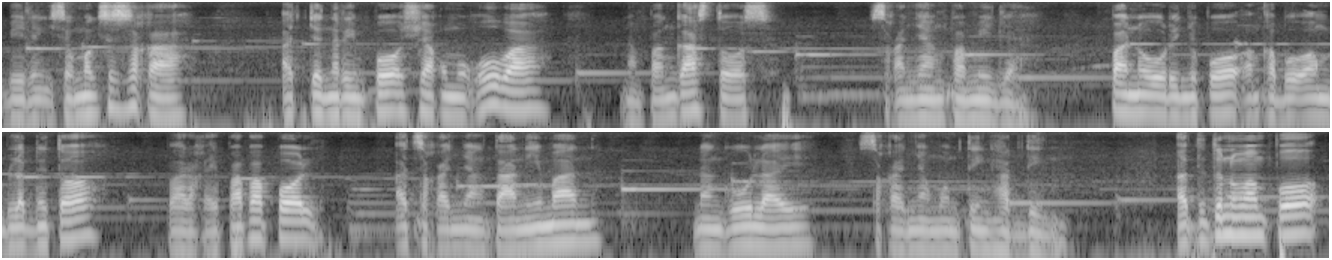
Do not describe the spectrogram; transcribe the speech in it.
bilang isang magsasaka at yan na rin po siya kumukuha ng panggastos sa kanyang pamilya. Panoorin niyo po ang kabuuang vlog nito para kay Papa Paul at sa kanyang taniman ng gulay sa kanyang munting hardin. At ito naman po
